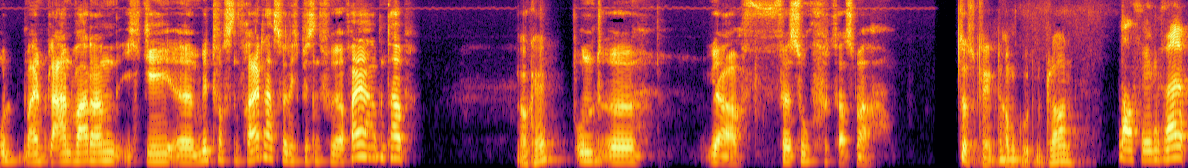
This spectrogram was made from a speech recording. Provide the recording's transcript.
Und mein Plan war dann, ich gehe äh, mittwochs und freitags, wenn ich ein bisschen früher Feierabend habe. Okay. Und äh, ja, versuch das mal. Das klingt nach einem guten Plan. Auf jeden Fall.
